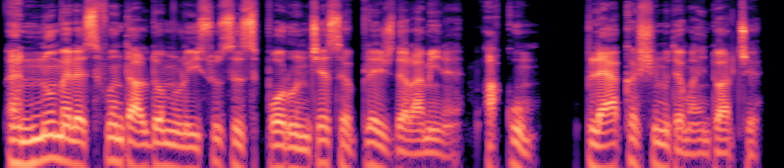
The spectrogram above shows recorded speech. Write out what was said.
În numele sfânt al Domnului Isus îți porunce să pleci de la mine. Acum, pleacă și nu te mai întoarce.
